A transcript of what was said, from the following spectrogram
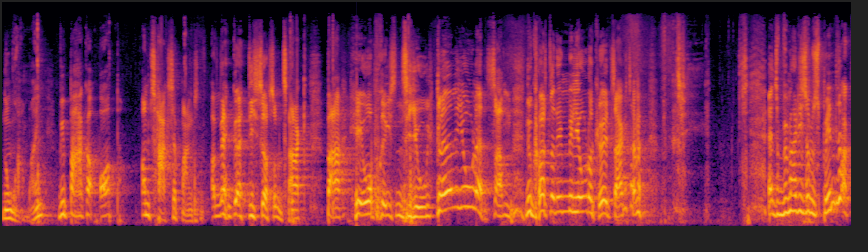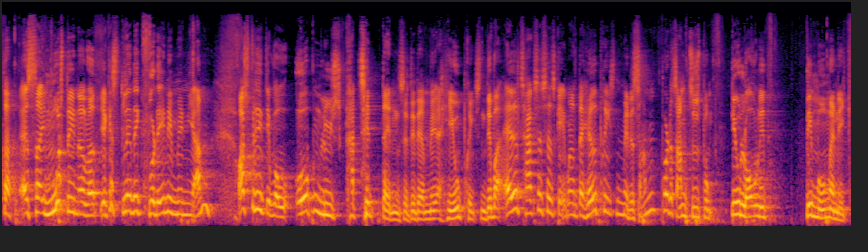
nogle rammer. Ikke? Vi bakker op om taxabranchen. Og hvad gør de så som tak? Bare hæver prisen til jul. Glædelig jul alle sammen. Nu koster det en million at køre i taxa. Altså, hvem har de som spindoktor? Altså, en mursten eller hvad? Jeg kan slet ikke få det ind i min hjerne. Også fordi det var jo åbenlys karteldannelse, det der med at hæve prisen. Det var alle taxaselskaberne, der hævede prisen med det samme på det samme tidspunkt. Det er jo lovligt. Det må man ikke.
